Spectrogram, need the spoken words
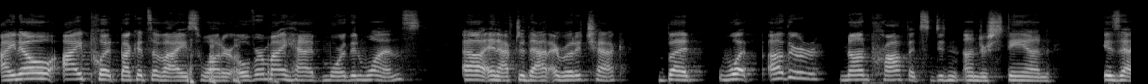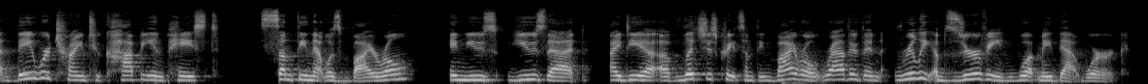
I know I put buckets of ice water over my head more than once. Uh, and after that, I wrote a check. But what other nonprofits didn't understand is that they were trying to copy and paste something that was viral and use use that idea of let's just create something viral rather than really observing what made that work.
